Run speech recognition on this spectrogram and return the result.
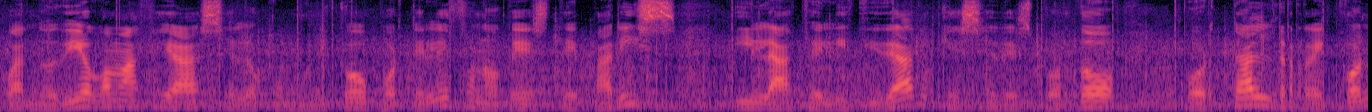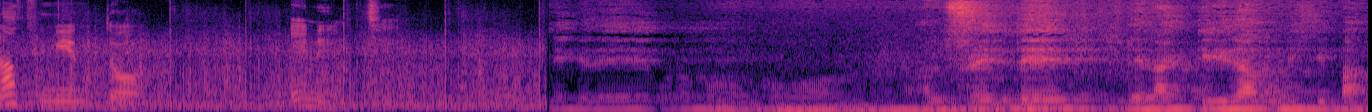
cuando Diego Macías se lo comunicó por teléfono desde París y la felicidad que se desbordó por tal reconocimiento en Elche. Me quedé al frente de la actividad municipal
